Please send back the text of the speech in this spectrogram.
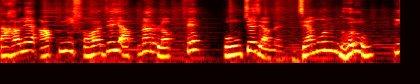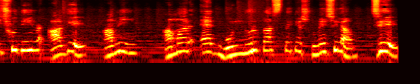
তাহলে আপনি সহজেই আপনার লক্ষ্যে পৌঁছে যাবেন। যেমন ধরুন, কিছুদিন আগে আমি আমার এক বন্ধুর কাছ থেকে শুনেছিলাম যে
